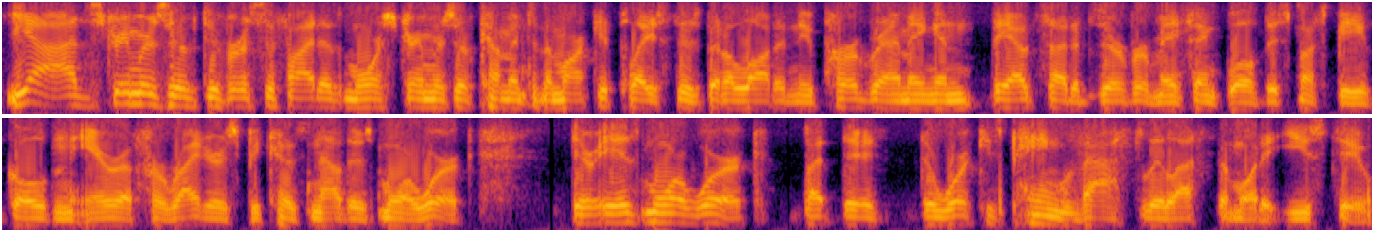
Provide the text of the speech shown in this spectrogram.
Yeah, as streamers have diversified, as more streamers have come into the marketplace, there's been a lot of new programming, and the outside observer may think, well, this must be a golden era for writers because now there's more work there is more work, but the, work is paying vastly less than what it used to.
